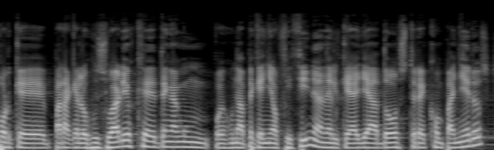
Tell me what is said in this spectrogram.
porque para que los usuarios que tengan pues una pequeña oficina en el que haya dos, tres compañeros,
